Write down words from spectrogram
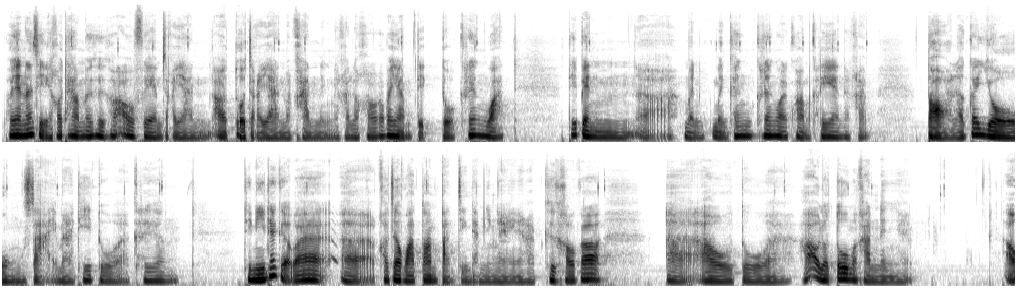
เพราะฉะนั้นสิ่งที่เขาทำก็คือเขาเอาเฟรมจักรยานเอาตัวจักรยานมาคันหนึ่งนะครับแล้วเขาก็พยายามติดตัวเครื่องวัดที่เป็นเหมือนเหมือนเครื่องเครื่องวัดความเครียดนะครับ ต่อแล้วก็โยงสายมาที่ตัวเครื่อง ทีนี้ถ้าเกิดว่าเเขาจะวัดตอนปั่นจริงทำยังไงนะครับ คือเขาก็ เอาตัวเขาเอารถตู้มาคันหนึ่งครับเอา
